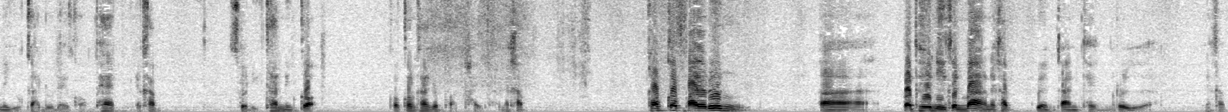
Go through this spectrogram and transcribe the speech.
ในอยู่การดูแลของแพทย์นะครับ ส่วนอีกท่านหนึ่งก็ก็ค่อนข้างจะปลอดภัยแล้วนะครับ ครับก็ไปเรื่องอประเพณีกันบ้างนะครับ เรื่องการแข่งเรือนะครับ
